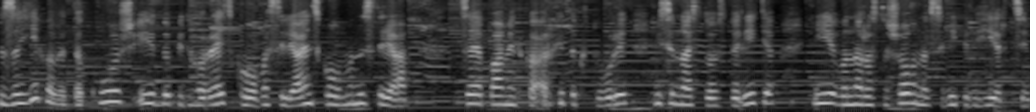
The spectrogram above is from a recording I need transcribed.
Заїхали також і до Підгорецького Василянського монастиря. Це пам'ятка архітектури 18 століття і вона розташована в селі Підгірці.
